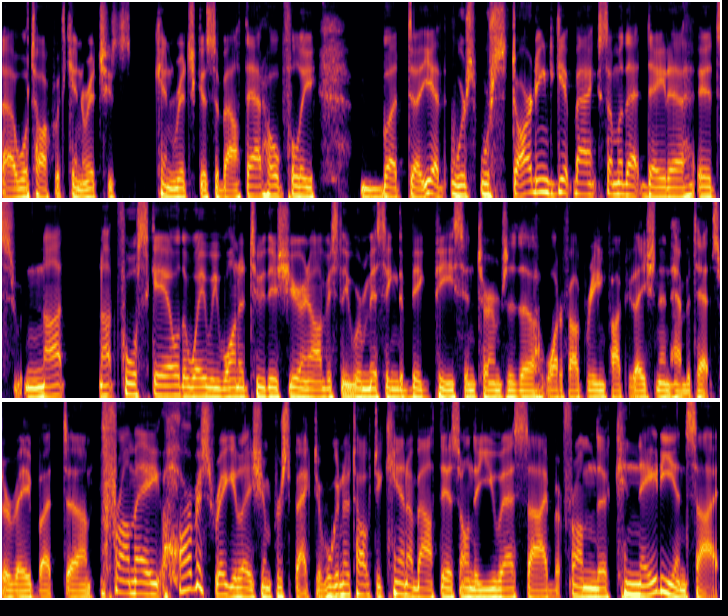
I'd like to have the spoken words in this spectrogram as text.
Uh, we'll talk with Ken Rich Ken Richkus about that, hopefully. But uh, yeah, we're we're starting to get back some of that data. It's not not full scale the way we wanted to this year, and obviously we're missing the big piece in terms of the waterfowl breeding population and habitat survey. But um, from a harvest regulation perspective, we're going to talk to Ken about this on the U.S. side, but from the Canadian side,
